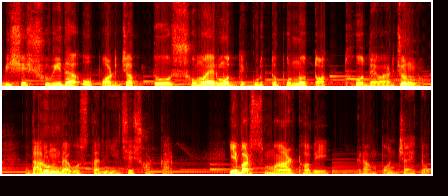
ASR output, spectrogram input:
বিশেষ সুবিধা ও পর্যাপ্ত সময়ের মধ্যে গুরুত্বপূর্ণ তথ্য দেওয়ার জন্য দারুণ ব্যবস্থা নিয়েছে সরকার। এবার স্মার্ট হবে গ্রাম পঞ্চায়েতও।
